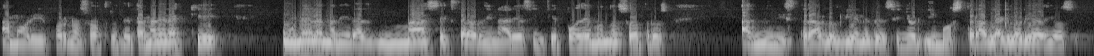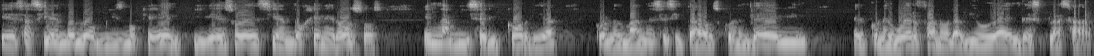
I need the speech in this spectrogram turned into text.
a morir por nosotros, de tal manera que una de las maneras más extraordinarias en que podemos nosotros administrar los bienes del Señor y mostrar la gloria de Dios es haciendo lo mismo que Él, y eso es siendo generosos en la misericordia con los más necesitados, con el débil, el, con el huérfano, la viuda, el desplazado.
